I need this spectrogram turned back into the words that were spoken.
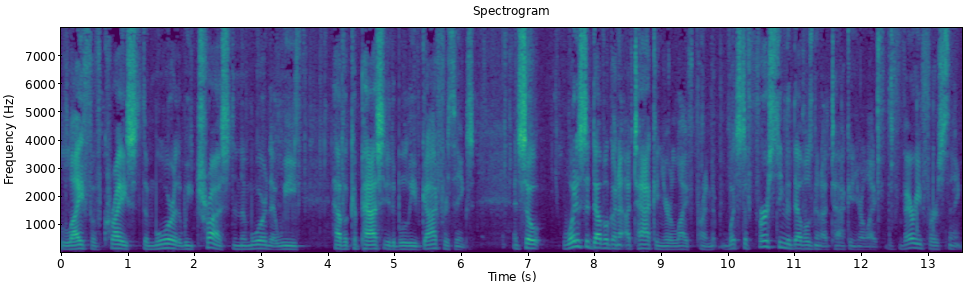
life of Christ, the more that we trust and the more that we have a capacity to believe God for things. And so, what is the devil going to attack in your life, friend? What's the first thing the devil is going to attack in your life? The very first thing.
